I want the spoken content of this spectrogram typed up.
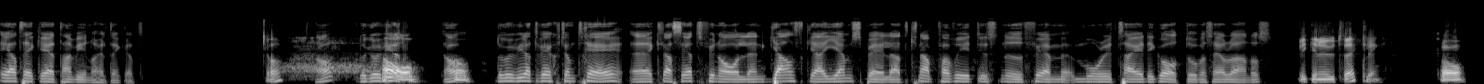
yes. take är att han vinner helt enkelt? Ja. Ja, då går vi vidare, ja. ja. Då går vi vidare till V73. Eh, klass 1-finalen. Ganska jämspelat. Knapp favorit just nu 5 Moritai Degato. Vad säger du Anders? Vilken utveckling! Ja,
